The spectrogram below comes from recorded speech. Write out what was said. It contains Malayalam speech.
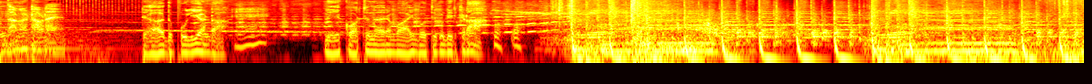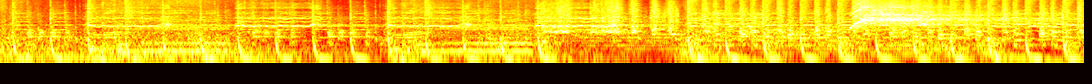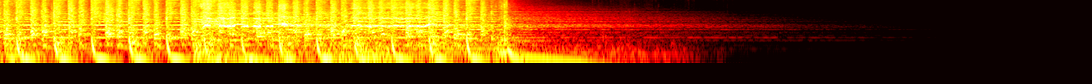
എന്താണ് കേട്ടോ അവിടെ? അത് പുലിയാണ്ടാ. നീ കുറച്ചു നേരം വായും പൊത്തിക്കൊണ്ടിരിക്കടാ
